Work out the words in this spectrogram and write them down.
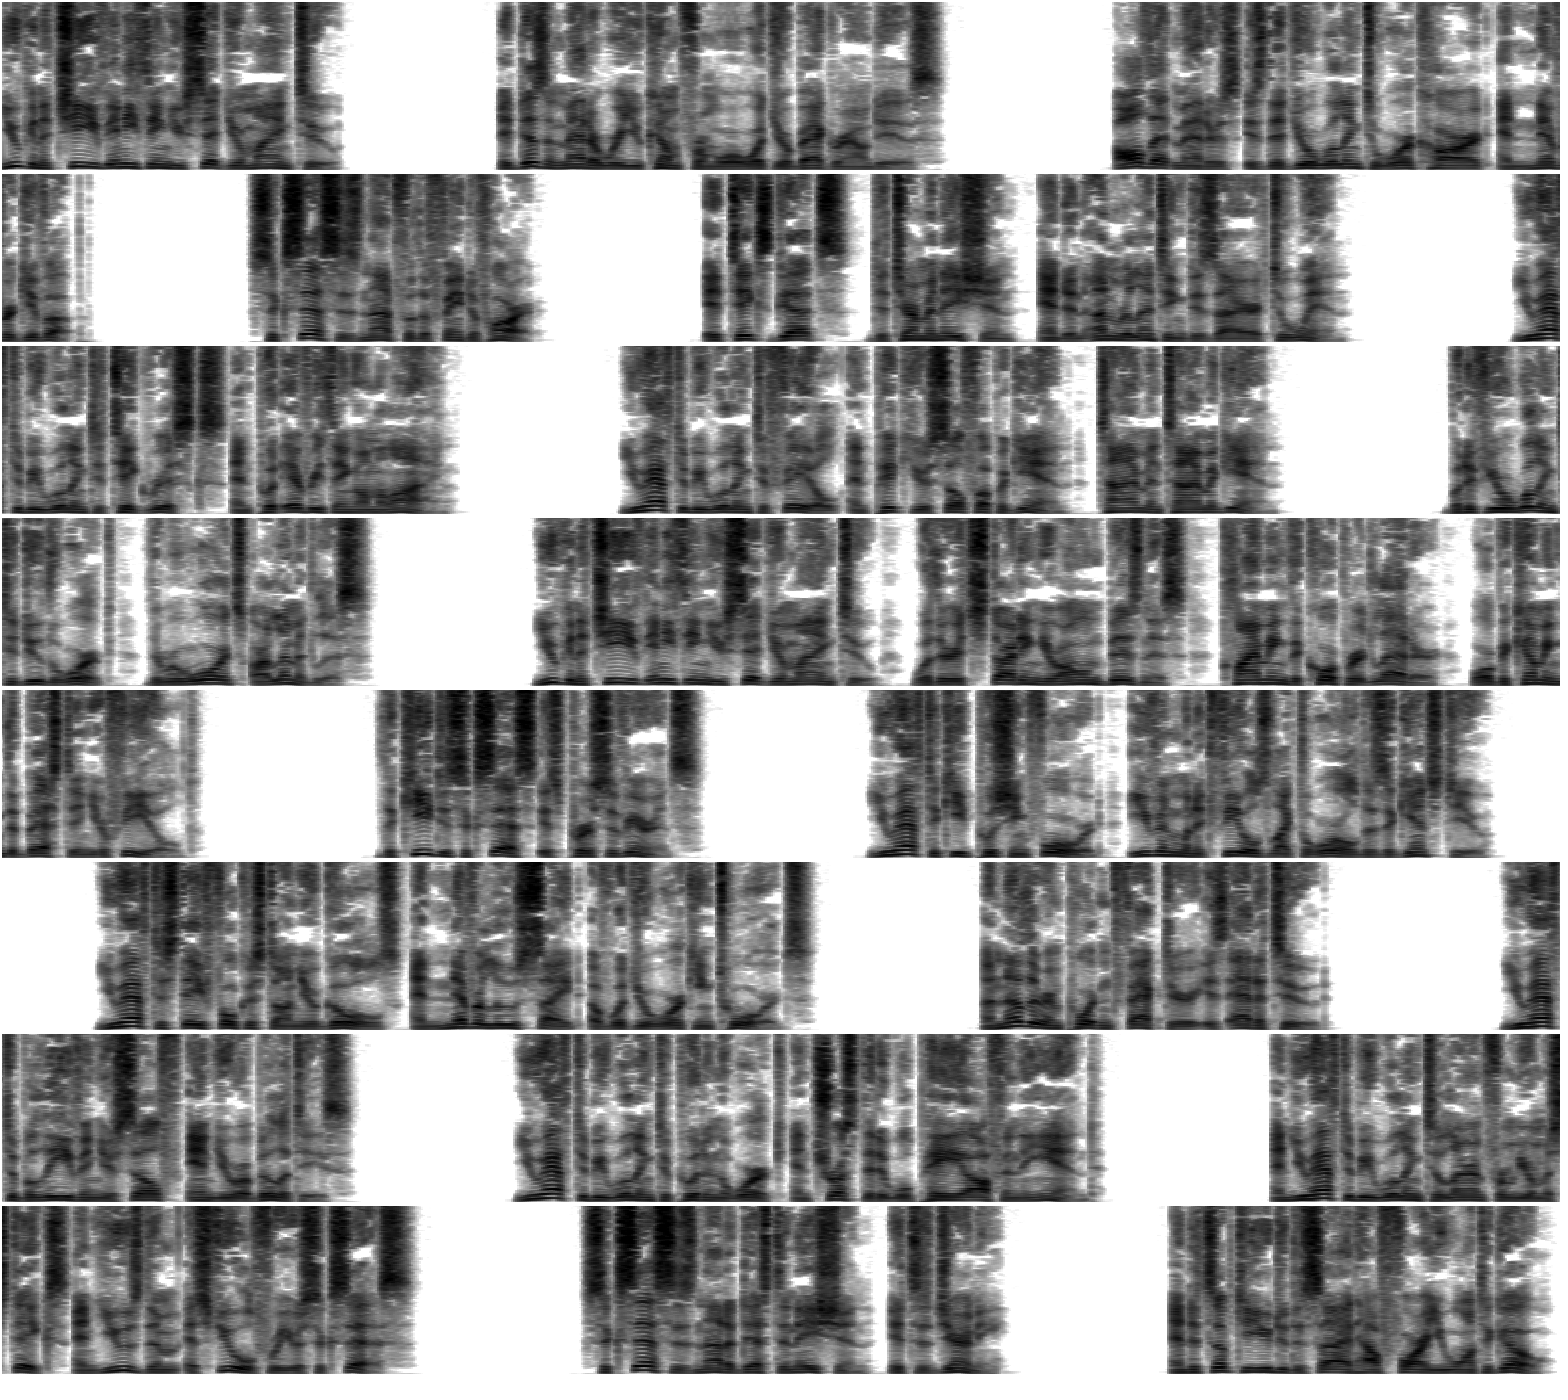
You can achieve anything you set your mind to. It doesn't matter where you come from or what your background is. All that matters is that you're willing to work hard and never give up. Success is not for the faint of heart. It takes guts, determination, and an unrelenting desire to win. You have to be willing to take risks and put everything on the line. You have to be willing to fail and pick yourself up again, time and time again. But if you're willing to do the work, the rewards are limitless. You can achieve anything you set your mind to, whether it's starting your own business, climbing the corporate ladder, or becoming the best in your field. The key to success is perseverance. You have to keep pushing forward, even when it feels like the world is against you. You have to stay focused on your goals and never lose sight of what you're working towards. Another important factor is attitude. You have to believe in yourself and your abilities. You have to be willing to put in the work and trust that it will pay off in the end. And you have to be willing to learn from your mistakes and use them as fuel for your success. Success is not a destination, it's a journey. And it's up to you to decide how far you want to go.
